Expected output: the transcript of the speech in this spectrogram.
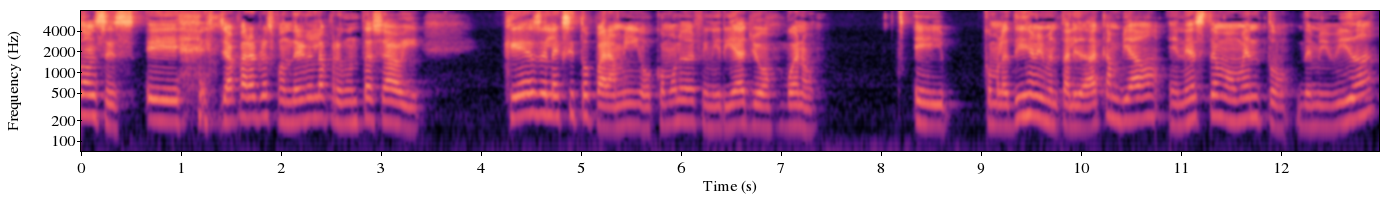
Entonces, eh, ya para responderle la pregunta a Xavi, ¿qué es el éxito para mí o cómo lo definiría yo? Bueno, eh, como les dije, mi mentalidad ha cambiado. En este momento de mi vida,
